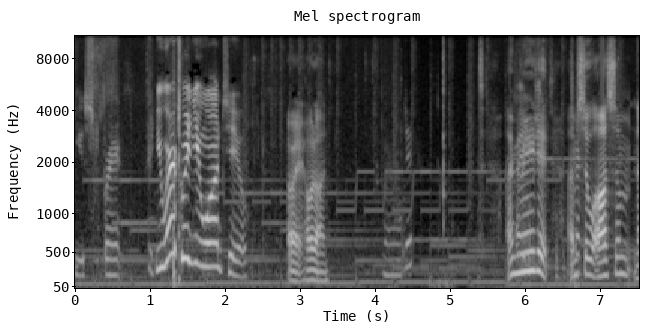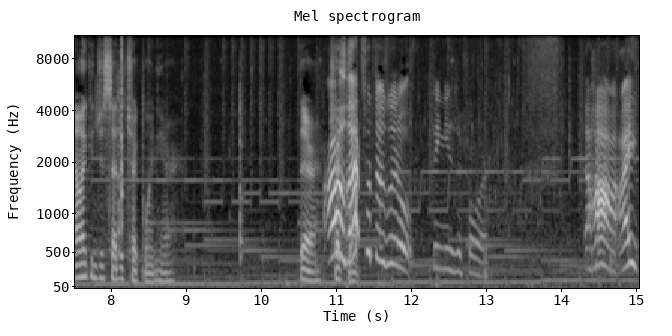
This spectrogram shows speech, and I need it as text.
you, Sprint. You work when you want to. All right, hold on. I made it. I'm so awesome. Now I can just set a checkpoint here. There. Oh, checkpoint. that's what those little thingies are for. Aha! I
